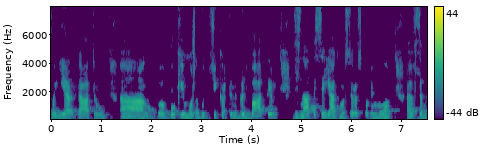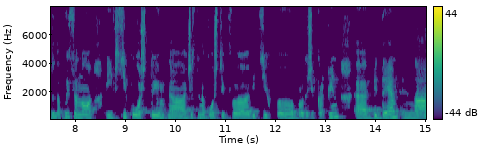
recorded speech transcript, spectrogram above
фоє театру, поки можна буде ці картини придбати, дізнатися, як ми все розповімо. е, Все буде написано, і всі кошти, е, частина коштів е, від цих е, продажів картин е, піде на.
